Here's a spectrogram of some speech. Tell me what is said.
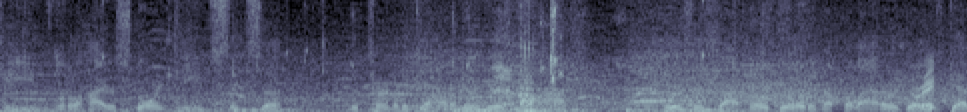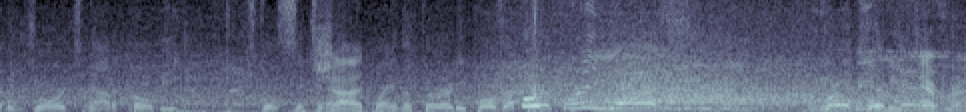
teams, one of the higher scoring teams since uh, the turn of the calendar. Here's Bosh. Here's a shot no good, and up the ladder goes Great. Devean George. Now to Kobe. Still six and a half Shot. to play in the third. He pulls up for a three. Yes! Bro, Kobe Kobe's again. different.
